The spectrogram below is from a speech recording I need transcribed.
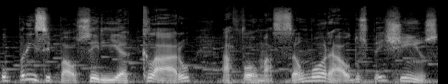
O principal seria, claro, a formação moral dos peixinhos.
